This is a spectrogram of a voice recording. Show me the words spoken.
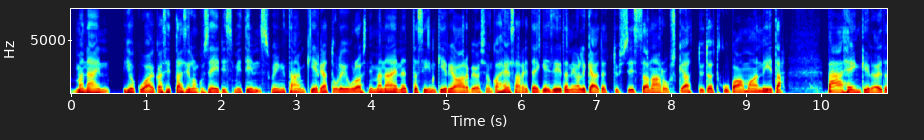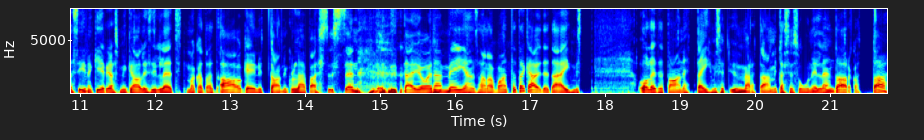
Mä näin joku aika sitten, tai silloin kun Sadie Smithin Swing Time-kirja tuli ulos, niin mä näin, että siinä kirja-arvioissa, jonka Hesari teki siitä, niin oli käytetty siis sanaa ruskeat tytöt kuvaamaan niitä päähenkilöitä siinä kirjassa, mikä oli silleen, että sitten mä katsoin, että Aa, okei, nyt tämä on niin läpässyt sen, että nyt tämä ei ole enää meidän sana, vaan tätä käytetään. Ihmiset, oletetaan, että ihmiset ymmärtää, mitä se suunnilleen tarkoittaa.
